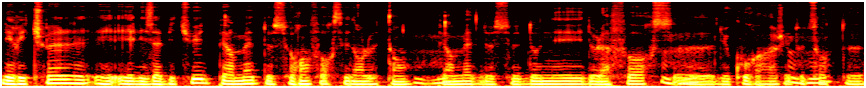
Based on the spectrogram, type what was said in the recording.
les rituels et, les habitudes permettent de se renforcer dans le temps, mhm. permettent de se donner de la force, mhm. euh, du courage et toutes mhm. sortes de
